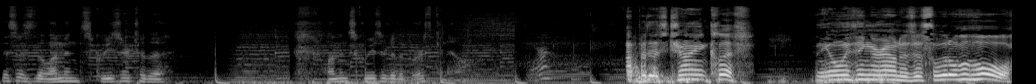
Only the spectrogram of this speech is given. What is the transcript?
this is the lemon squeezer to the lemon squeezer to the birth canal. Yeah. Top of this giant cliff, and the only thing around is this little hole.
